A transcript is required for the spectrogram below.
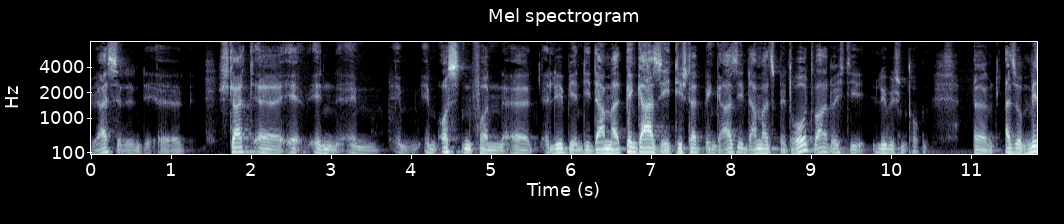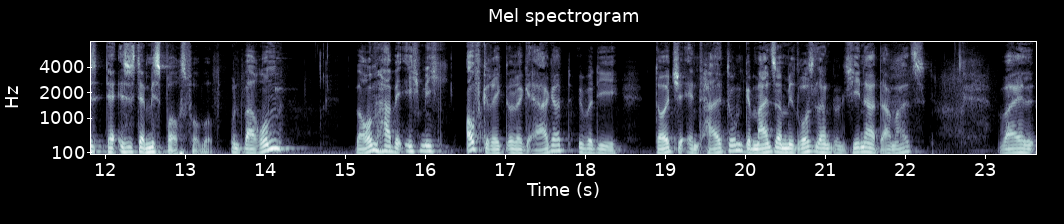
wie heißt sie denn, äh, Stadt äh, in, im, im, im Osten von äh, Libyen, die damals, Benghazi, die Stadt Benghazi damals bedroht war durch die libyschen Truppen. Äh, also der, es ist der Missbrauchsvorwurf. Und warum, warum habe ich mich aufgeregt oder geärgert über die deutsche Enthaltung gemeinsam mit Russland und China damals? Weil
